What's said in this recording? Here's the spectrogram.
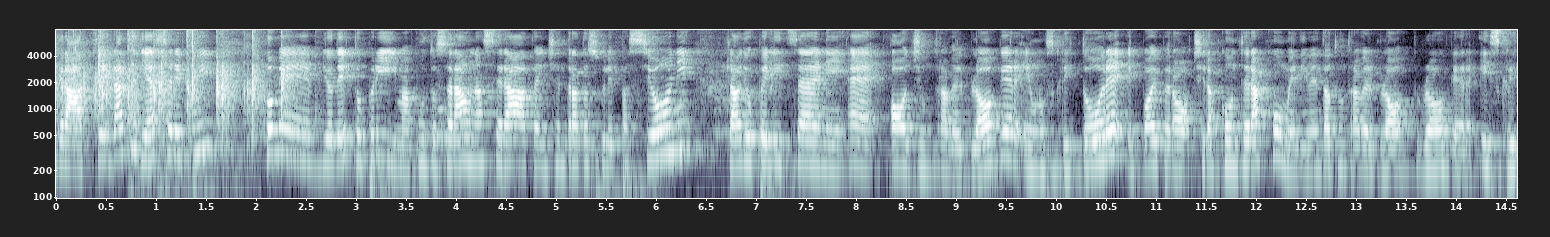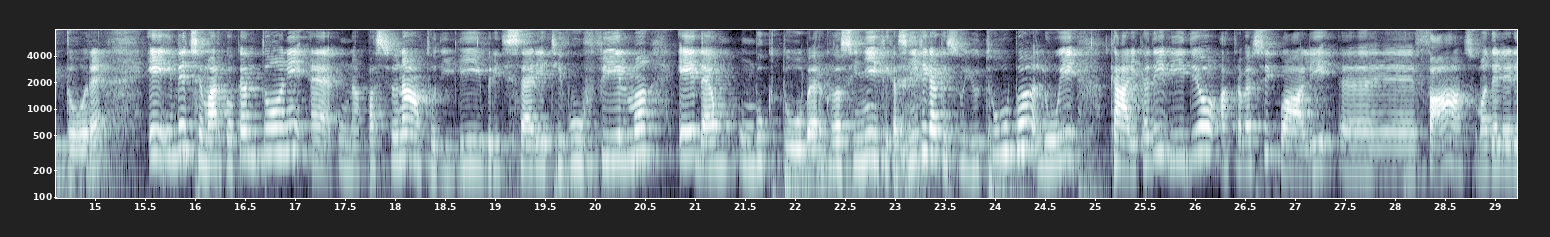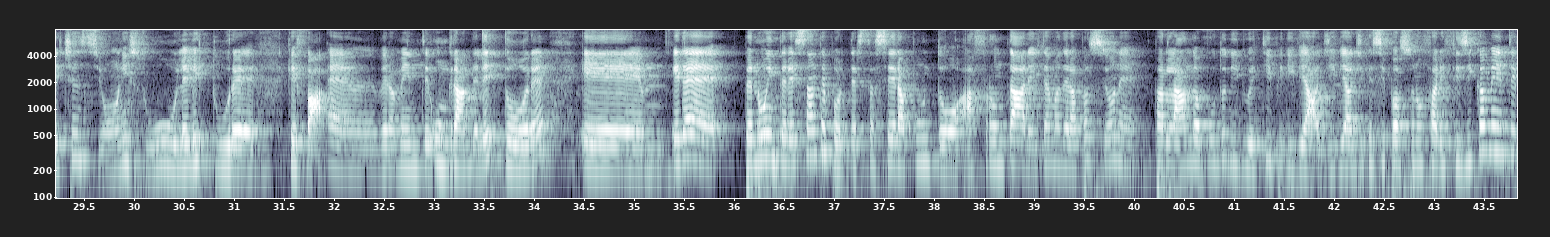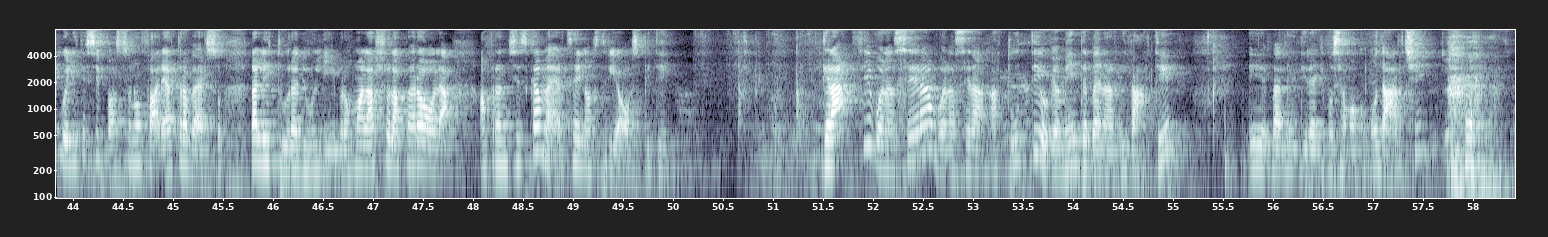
Grazie, grazie di essere qui. Come vi ho detto prima, appunto sarà una serata incentrata sulle passioni. Claudio Pellizzeni è oggi un travel blogger e uno scrittore e poi però ci racconterà come è diventato un travel blogger e scrittore e invece Marco Cantoni è un appassionato di libri, di serie tv, film ed è un, un booktuber. Cosa significa? Significa che su YouTube lui carica dei video attraverso i quali eh, fa insomma, delle recensioni sulle letture che fa. È veramente un grande lettore e, ed è per noi interessante poter stasera appunto affrontare il tema della passione parlando appunto di due tipi di viaggi, viaggi che si possono fare fisicamente e quelli che si possono fare attraverso la lettura di un libro. Ma lascio la parola a Francesca Merza e ai nostri ospiti. Grazie, buonasera, buonasera a tutti, ovviamente ben arrivati. E beh, noi direi che possiamo accomodarci.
